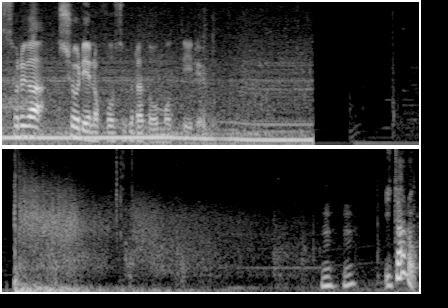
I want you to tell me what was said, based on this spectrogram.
それが勝利への法則だと思っている。ん？ん？いたの？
